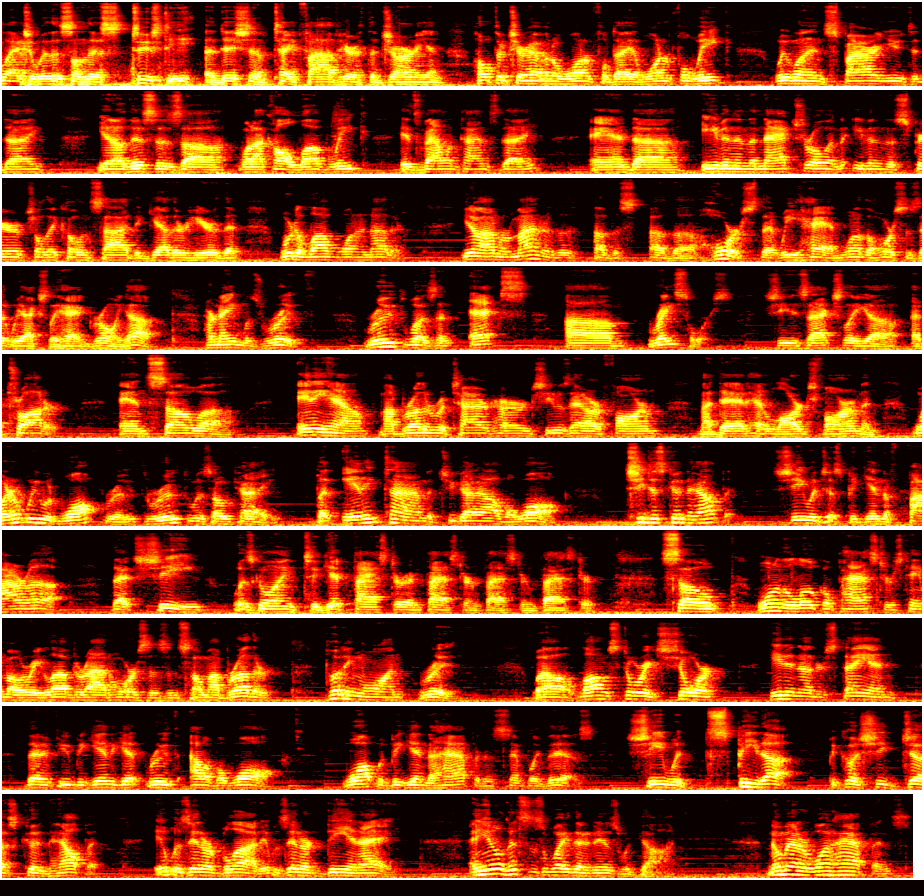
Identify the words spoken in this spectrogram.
glad you're with us on this Tuesday edition of Take Five here at the Journey and hope that you're having a wonderful day, a wonderful week. We want to inspire you today. You know, this is uh, what I call Love Week. It's Valentine's Day. And uh, even in the natural and even in the spiritual, they coincide together here that we're to love one another. You know, I'm reminded of the of the of the horse that we had. One of the horses that we actually had growing up. Her name was Ruth. Ruth was an ex um, racehorse. She's actually uh, a trotter, and so uh, anyhow, my brother retired her, and she was at our farm. My dad had a large farm, and whenever we would walk Ruth, Ruth was okay. But any time that you got out of a walk, she just couldn't help it. She would just begin to fire up that she was going to get faster and faster and faster and faster. So one of the local pastors came over. He loved to ride horses, and so my brother put him on Ruth. Well, long story short, he didn't understand that if you begin to get Ruth out of a walk, what would begin to happen is simply this she would speed up because she just couldn't help it. It was in her blood, it was in her DNA. And you know, this is the way that it is with God. No matter what happens,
